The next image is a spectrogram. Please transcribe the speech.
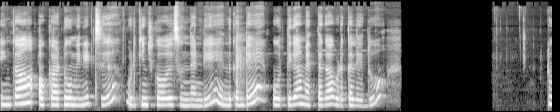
ఇంకా ఒక టూ మినిట్స్ ఉడికించుకోవాల్సి ఉందండి ఎందుకంటే పూర్తిగా మెత్తగా ఉడకలేదు. టూ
